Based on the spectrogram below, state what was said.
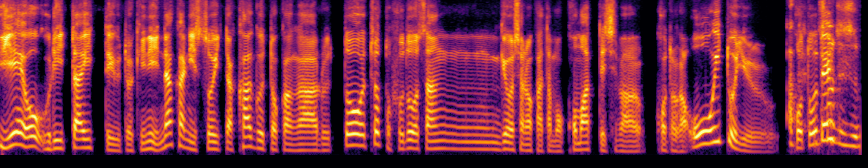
家を売りたいっていう時に、中にそういった家具とかがあると、ちょっと不動産業者の方も困ってしまうことが多いというあことでそう、です。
